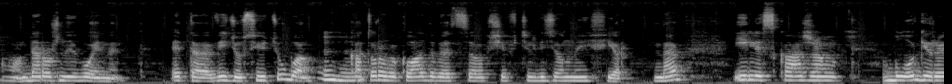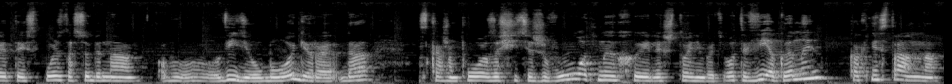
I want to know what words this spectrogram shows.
А, Дорожные войны». Это видео с Ютуба, угу. которое выкладывается вообще в телевизионный эфир. Да? Или, скажем, блогеры это используют, особенно видеоблогеры, да, скажем, по защите животных или что-нибудь. Вот веганы, как ни странно,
